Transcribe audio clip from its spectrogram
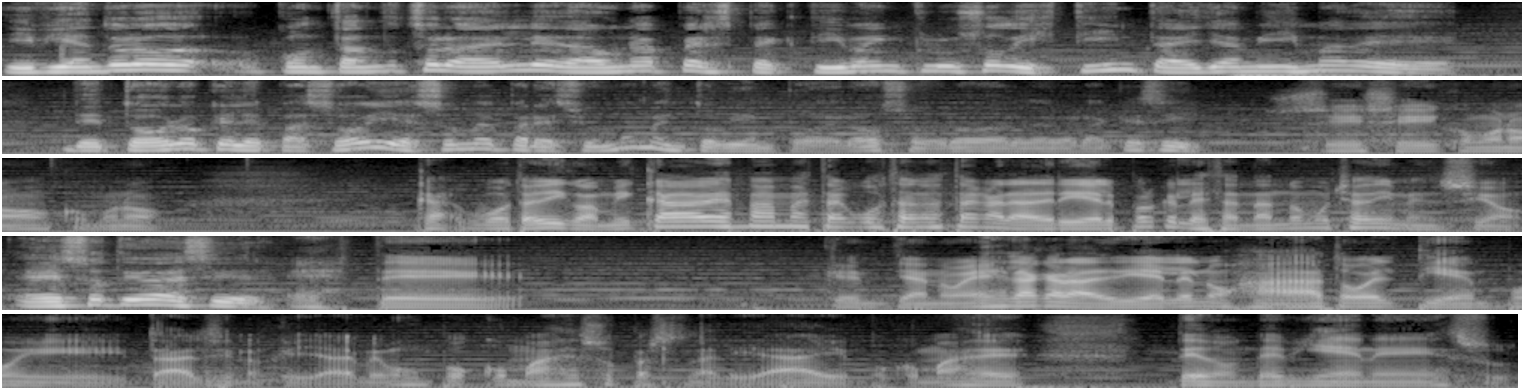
y, viéndolo, contándoselo a él, le da una perspectiva incluso distinta a ella misma de, de todo lo que le pasó y eso me pareció un momento bien poderoso, brother, de verdad que sí. Sí, sí, cómo no, cómo no como te digo, a mí cada vez más me está gustando esta Galadriel porque le están dando mucha dimensión. Eso te iba a decir. Este. Que ya no es la Galadriel enojada todo el tiempo y tal, sino que ya vemos un poco más de su personalidad y un poco más de, de dónde viene, su,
